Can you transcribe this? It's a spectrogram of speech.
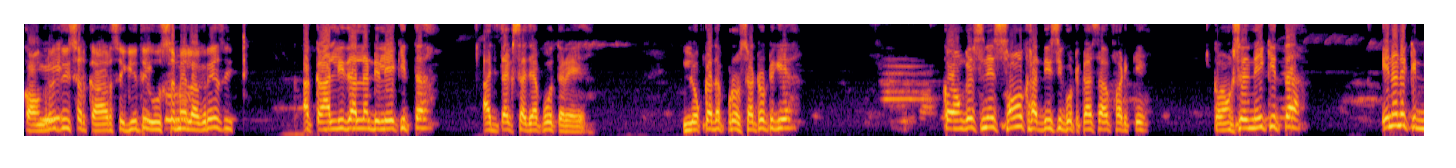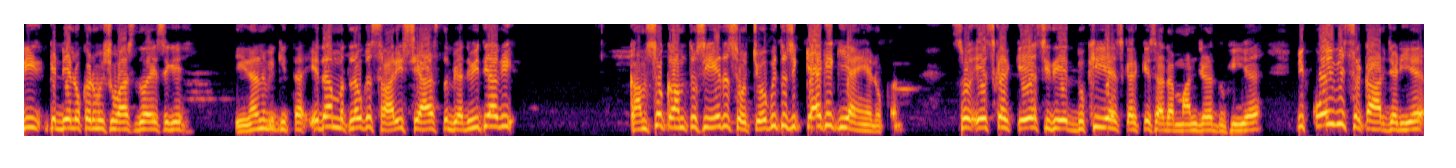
ਕਾਂਗਰਸ ਦੀ ਸਰਕਾਰ ਸੀਗੀ ਤੇ ਉਸ ਸਮੇਂ ਲੱਗ ਰਿਹਾ ਸੀ। ਅਕਾਲੀ ਦਲ ਨੇ ਡਿਲੇ ਕੀਤਾ। ਅੱਜ ਤੱਕ ਸਜ਼ਾ ਭੁਗਤ ਰਹੇ ਲੋਕਾਂ ਦਾ ਭਰੋਸਾ ਟੁੱਟ ਗਿਆ। ਕਾਂਗਰਸ ਨੇ ਸਹੁੰ ਖਾਦੀ ਸੀ ਗੁਟਕਾ ਸਾਹਿਬ ਫੜ ਕੇ। ਕਾਂਗਰਸ ਨੇ ਨਹੀਂ ਕੀਤਾ। ਇਹਨਾਂ ਨੇ ਕਿੱਡੀ, ਕਿੱਡੇ ਲੋਕਾਂ ਨੂੰ ਵਿਸ਼ਵਾਸ ਦਵਾਏ ਸੀਗੇ। ਇਹਨਾਂ ਨੇ ਵੀ ਕੀਤਾ। ਇਹਦਾ ਮਤਲਬ ਕਿ ਸਾਰੀ ਸਿਆਸਤ ਬੇਅਦਬੀ ਤੇ ਆ ਗਈ। ਕਮ ਸੋ ਕਮ ਤੁਸੀਂ ਇਹ ਤਾਂ ਸੋਚੋ ਵੀ ਤੁਸੀਂ ਕਹਿ ਕੇ ਕੀ ਆਏ ਆ ਲੋਕਾਂ ਨੂੰ। ਸੋ ਇਸ ਕਰਕੇ ਅਸੀਂ ਤੇ ਦੁਖੀ ਹੈ ਇਸ ਕਰਕੇ ਸਾਡਾ ਮਨ ਜਿਹੜਾ ਦੁਖੀ ਹੈ ਵੀ ਕੋਈ ਵੀ ਸਰਕਾਰ ਜਿਹੜੀ ਹੈ,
